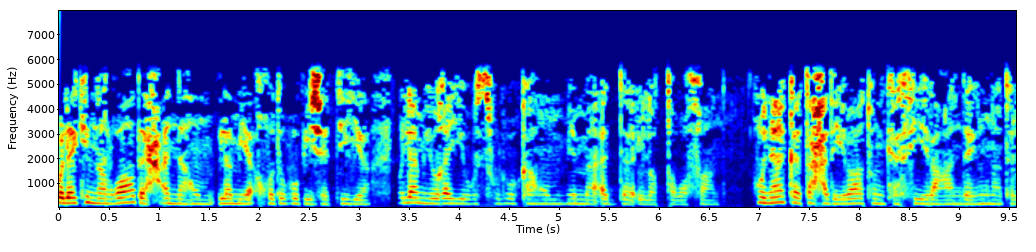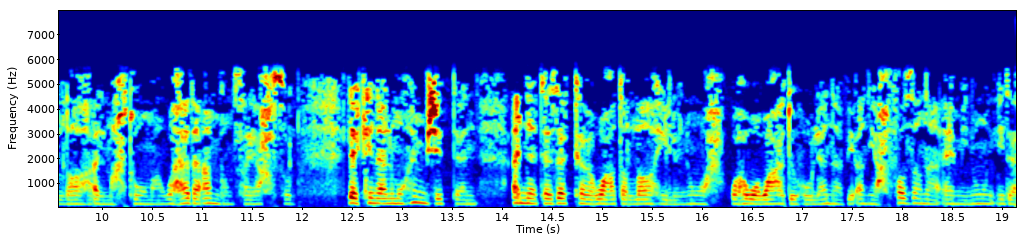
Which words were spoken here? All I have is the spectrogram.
ولكن الواضح أنهم لم يأخذوه بجدية ولم يغيروا سلوكهم مما أدى إلى الطوفان. هناك تحذيرات كثيرة عن دينونة الله المحتومة وهذا أمر سيحصل. لكن المهم جدا أن نتذكر وعد الله لنوح وهو وعده لنا بأن يحفظنا آمنون إذا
